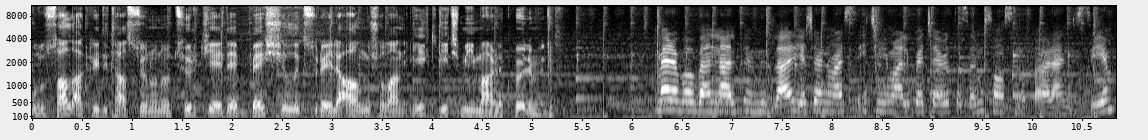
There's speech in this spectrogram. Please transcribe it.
ulusal akreditasyonunu Türkiye'de 5 yıllık süreyle almış olan ilk iç mimarlık bölümüdür. Merhaba ben Lal Temizler. Yaşar Üniversitesi İç Mimarlık ve Çevre Tasarımı son sınıf öğrencisiyim.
